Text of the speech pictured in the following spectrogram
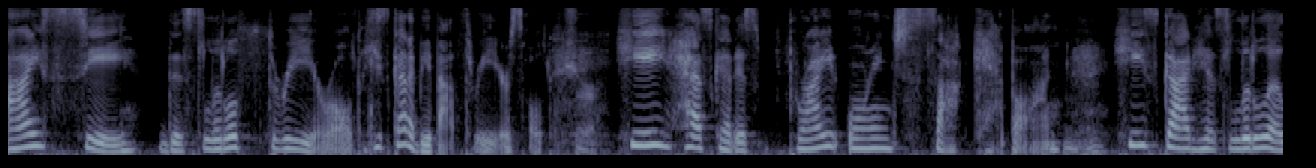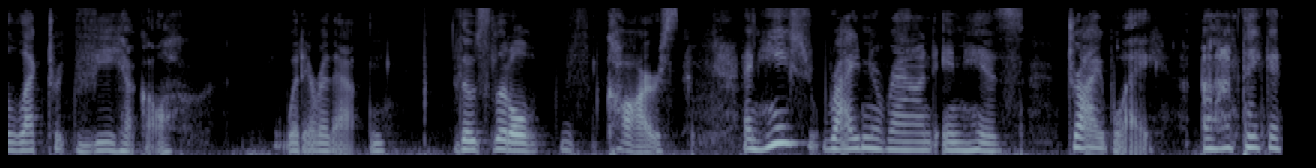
I see this little three year old. He's got to be about three years old. Sure. He has got his bright orange sock cap on. Mm-hmm. He's got his little electric vehicle, whatever that, those little cars. And he's riding around in his driveway. And I'm thinking,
